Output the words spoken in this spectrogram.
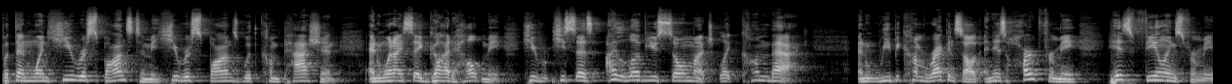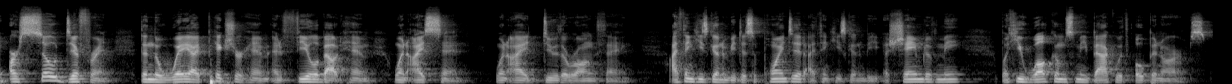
But then when he responds to me, he responds with compassion. And when I say, God, help me, he, he says, I love you so much. Like, come back. And we become reconciled. And his heart for me, his feelings for me are so different than the way I picture him and feel about him when I sin, when I do the wrong thing. I think he's going to be disappointed. I think he's going to be ashamed of me. But he welcomes me back with open arms.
